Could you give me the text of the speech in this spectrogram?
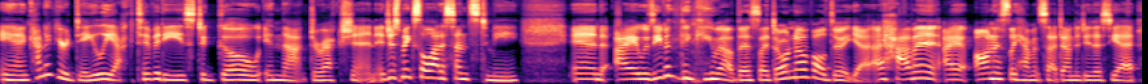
and kind of your daily activities to go in that direction. It just makes a lot of sense to me. And I was even thinking about this. I don't know if I'll do it yet. I haven't, I honestly haven't sat down to do this yet,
